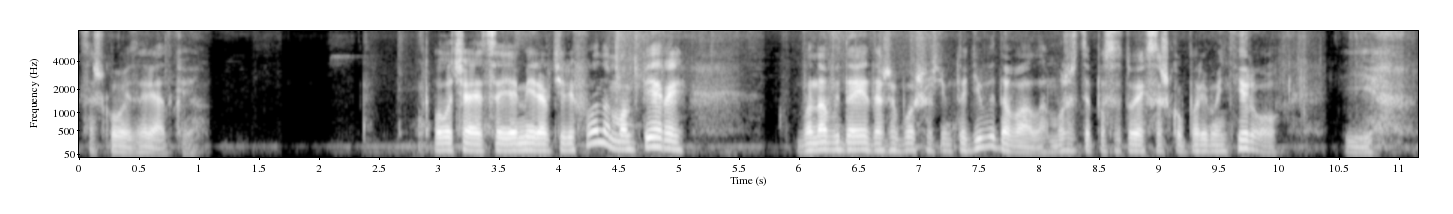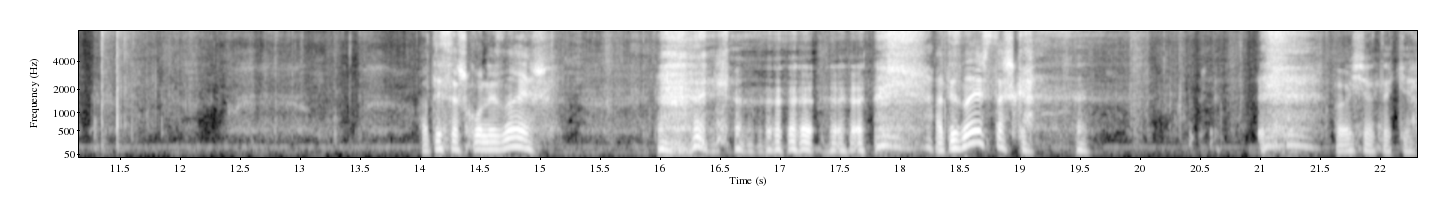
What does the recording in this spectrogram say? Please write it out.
Сашковою зарядкою. Получається, я міряв телефоном, ампери. Вона видає навіть більше, ніж тоді видавала. Може це після того, як Сашко поремонтував. І... А ти Сашко не знаєш? А ти знаєш Сашка? Вообще таке.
